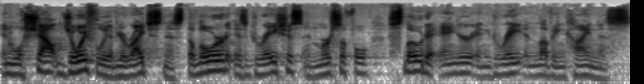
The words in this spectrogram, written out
and will shout joyfully of your righteousness. The Lord is gracious and merciful, slow to anger, and great in loving kindness.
